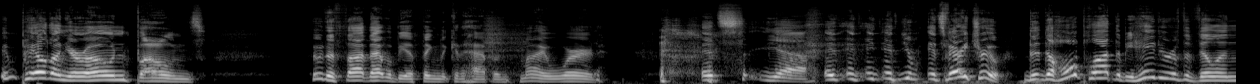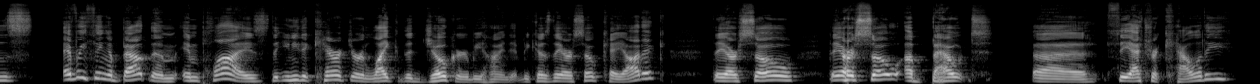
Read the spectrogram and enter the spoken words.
impaled on your own bones. Who'd have thought that would be a thing that could happen? My word. It's yeah. It, it, it, it it's very true. The the whole plot, the behavior of the villains, everything about them implies that you need a character like the Joker behind it because they are so chaotic. They are so they are so about uh theatricality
